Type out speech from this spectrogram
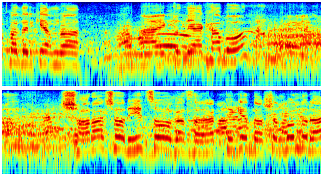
আপনাদেরকে আমরা একটু দেখাবো। সরাসরি চৌগাছার হাট থেকে দর্শক বন্ধুরা।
